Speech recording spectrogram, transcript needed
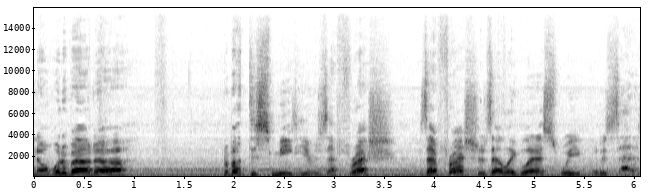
know, what about uh what about this meat here? Is that fresh? Is that fresh or is that like last week? What is that?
